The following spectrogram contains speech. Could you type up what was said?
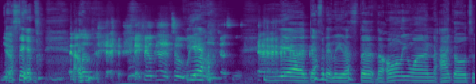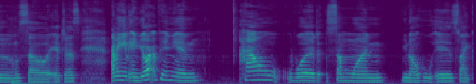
Yeah. That's it. And I love they feel good too. yeah. yeah, definitely. That's the the only one I go to. So it just I mean, in your opinion, how would someone, you know, who is like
